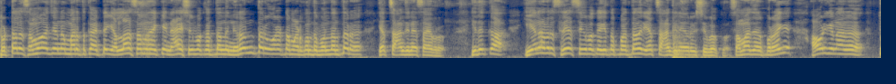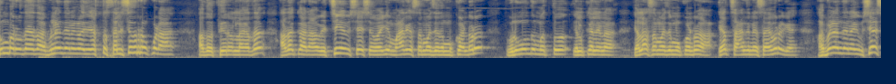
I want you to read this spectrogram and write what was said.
ಟೋಟಲ್ ಸಮಾಜನ ಮರೆತು ಕಟ್ಟಿ ಎಲ್ಲ ಸಮುದಾಯಕ್ಕೆ ನ್ಯಾಯ ಸಿಗ್ಬೇಕಂತಂದು ನಿರಂತರ ಹೋರಾಟ ಮಾಡ್ಕೊಂತ ಬಂದಂತರು ಎಚ್. ಆಂಜನೇಯ ಸಾಹೇಬರು. ಇದಕ್ಕೆ ಏನಾದರೂ ಶ್ರೇಯಸ್ ಸಿಗಬೇಕಾಗಿತ್ತಪ್ಪ ಅಂತಂದ್ರೆ ಎಚ್. ಆಂಜನೇಯವ್ರಿಗೆ ಸಿಗಬೇಕು. ಸಮಾಜದ ಪರವಾಗಿ ಅವರಿಗೆ ನಾನು ತುಂಬ ಹೃದಯದ ಅಭಿನಂದನೆಗಳು ಎಷ್ಟು ಸಲ್ಲಿಸಿದ್ರು ಕೂಡ ಅದು ತೀರಲಾಗದು. ಅದಕ್ಕೆ ನಾವು ಹೆಚ್ಚಿಗೆ ವಿಶೇಷವಾಗಿ ಮಾದಿಗ ಸಮಾಜದ ಮುಖಂಡರು ಉಣಗುಂದು ಮತ್ತು ಇಲ್ಕಲಿನ ಎಲ್ಲ ಸಮಾಜ ಮುಖಂಡರು ಎಚ್. ಆಂಜನೇಯ ಸಾಹೇಬರಿಗೆ ಅಭಿನಂದನೆ, ವಿಶೇಷ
